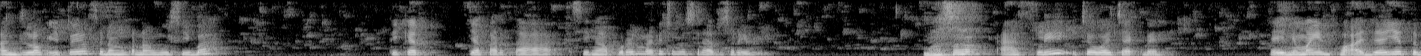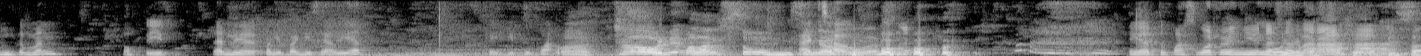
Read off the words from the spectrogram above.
anjlok itu yang sedang kena musibah tiket Jakarta Singapura mereka cuma seratus ribu. Masa? asli coba cek deh. Nah, ini mah info aja ya teman-teman. Waktu itu dan pagi-pagi saya lihat. Kayak gitu pak. Wah, ciao ini mah langsung Kacau Singapura. ya tuh passwordnya nyuna oh iya sabaraha pas visa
